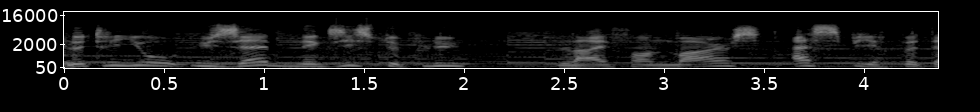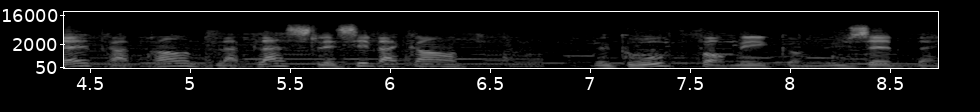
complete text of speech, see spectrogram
Le trio UZEB n'existe plus. Life on Mars aspire peut-être à prendre la place laissée vacante. Le groupe, formé comme UZEB d'un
